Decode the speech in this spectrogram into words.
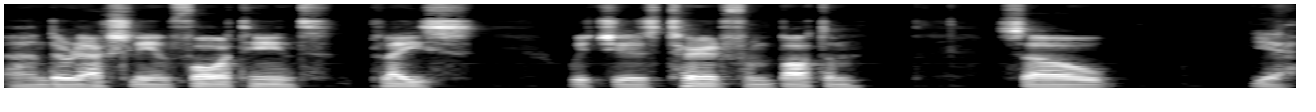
and they're actually in 14th place, which is third from bottom. So, yeah,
